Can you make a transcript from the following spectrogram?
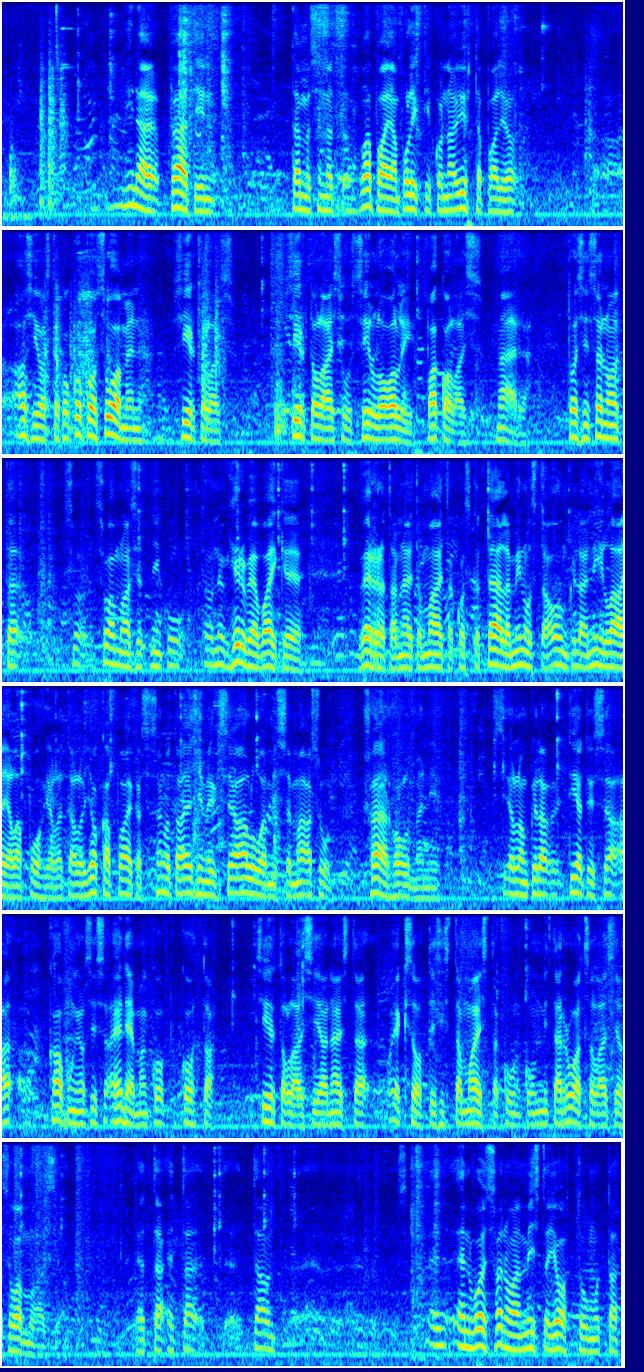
minä päätin tämmöisenä vapaa-ajan poliitikkona yhtä paljon asioista kuin koko Suomen siirtolais, siirtolaisuus silloin oli, pakolaismäärä. Toisin sanoen, että suomalaiset, niin kuin, on hirveän vaikea verrata näitä maita, koska täällä minusta on kyllä niin laajalla pohjalla. Täällä on joka paikassa. Sanotaan esimerkiksi se alue, missä mä asun, Skärholmen, niin siellä on kyllä tietyissä kaupunginosissa enemmän ko- kohta siirtolaisia näistä eksoottisista maista kuin, kuin mitä ruotsalaisia ja suomalaisia. Että, että on en, en voi sanoa mistä johtuu, mutta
